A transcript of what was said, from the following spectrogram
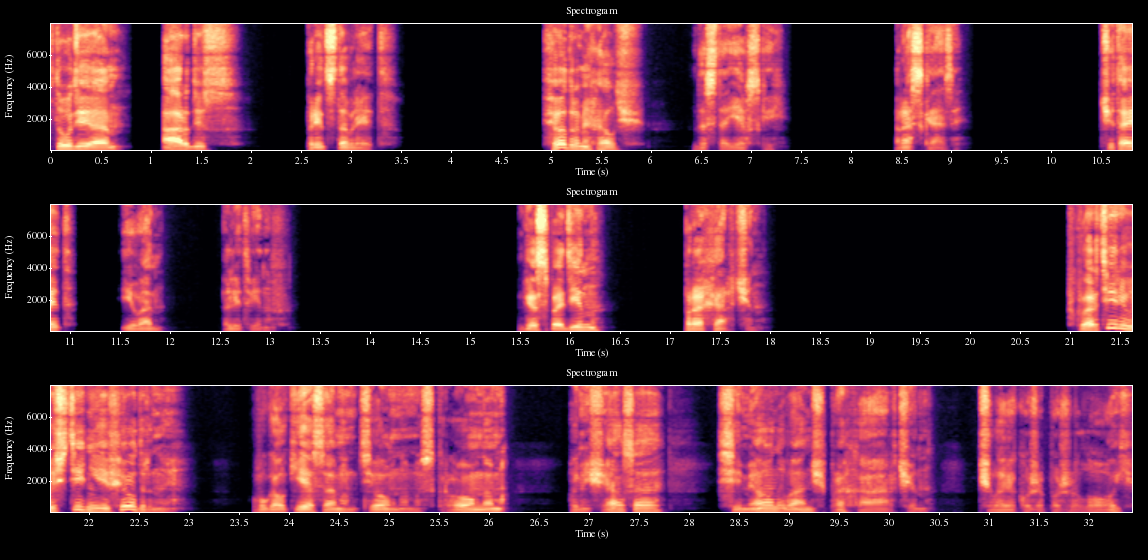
Студия «Ардис» представляет. Федор Михайлович Достоевский. Рассказы. Читает Иван Литвинов. Господин Прохарчин. В квартире Устиньи Федоровны в уголке самым темным и скромным помещался Семен Иванович Прохарчин, человек уже пожилой,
